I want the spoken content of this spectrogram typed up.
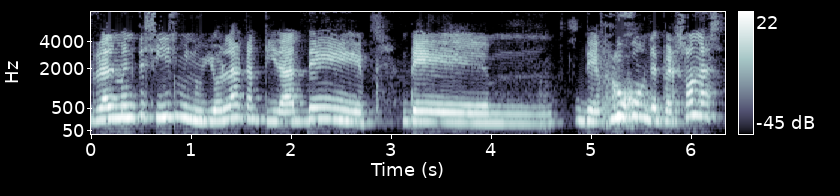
realmente sí disminuyó la cantidad de, de, mm, de flujo de personas.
